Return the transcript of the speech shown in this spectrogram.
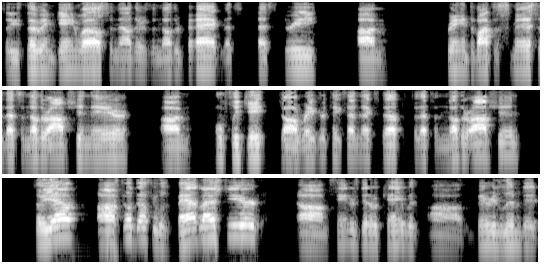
So you throw in Gainwell, so now there's another back. That's that's three. Um, bring in Devonta Smith, so that's another option there. Um, hopefully, Jake uh, Reagor takes that next step, so that's another option. So yeah, uh, Philadelphia was bad last year. Um, Sanders did okay with uh, very limited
